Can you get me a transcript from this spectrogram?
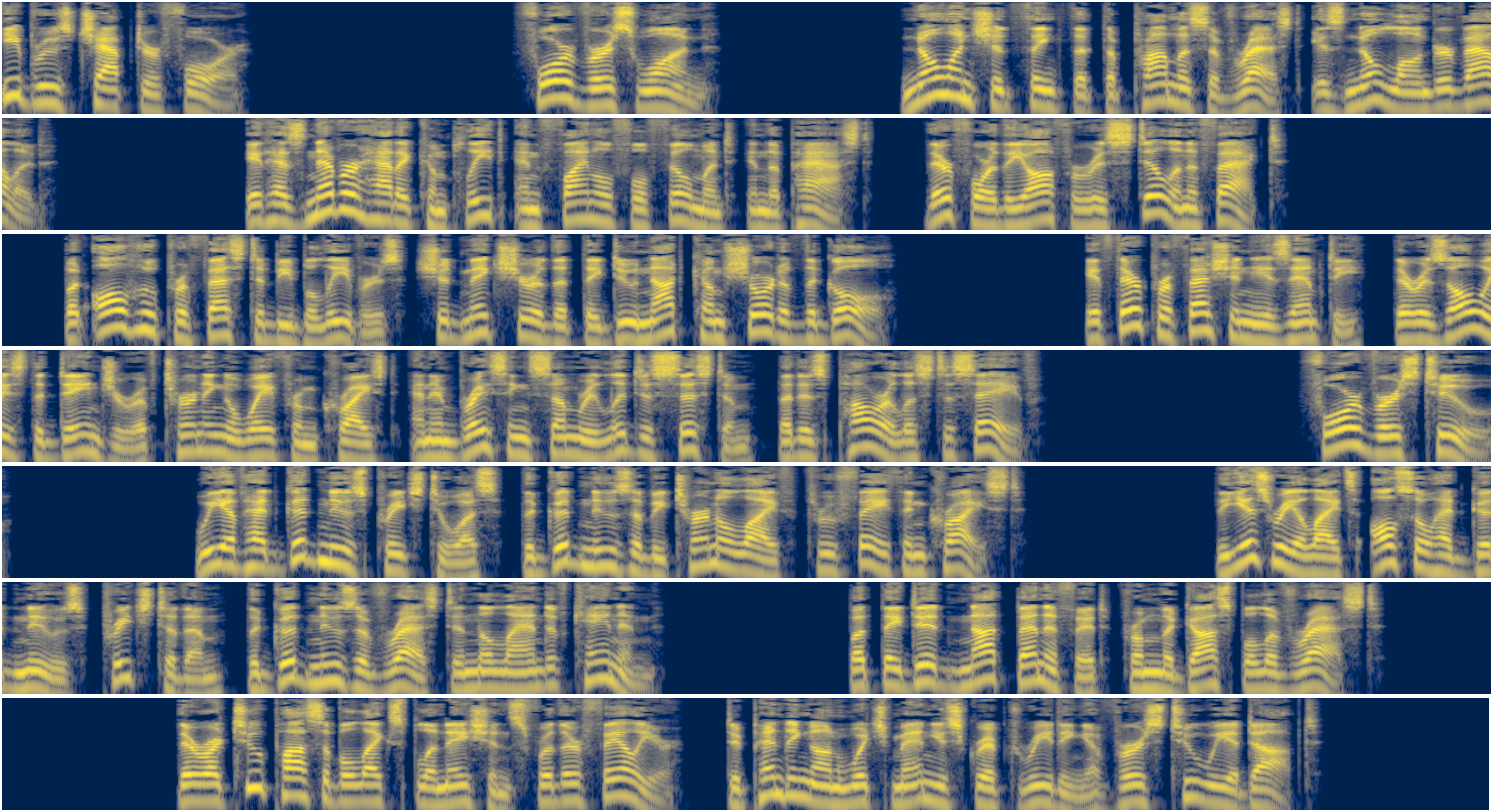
Hebrews chapter 4. 4 verse 1. No one should think that the promise of rest is no longer valid. It has never had a complete and final fulfillment in the past, therefore, the offer is still in effect. But all who profess to be believers should make sure that they do not come short of the goal. If their profession is empty, there is always the danger of turning away from Christ and embracing some religious system that is powerless to save. 4 verse 2 we have had good news preached to us, the good news of eternal life through faith in Christ. The Israelites also had good news preached to them, the good news of rest in the land of Canaan. But they did not benefit from the gospel of rest. There are two possible explanations for their failure, depending on which manuscript reading of verse 2 we adopt.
